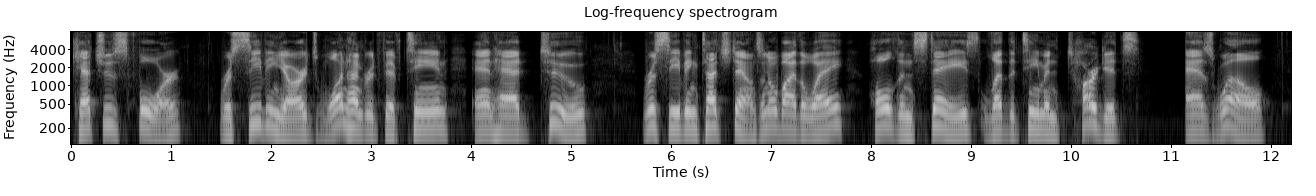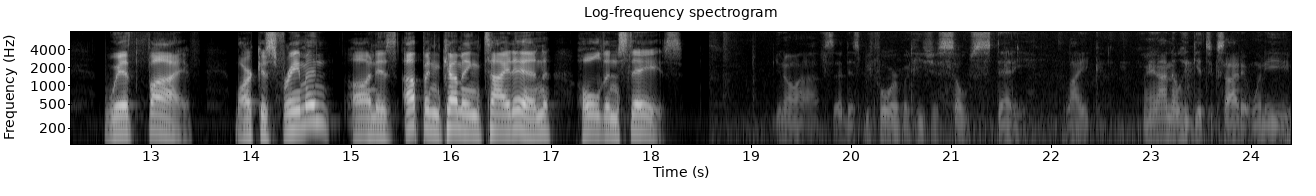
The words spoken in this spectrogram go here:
catches four, receiving yards 115, and had two receiving touchdowns. And oh, by the way, Holden Staes led the team in targets as well with five. Marcus Freeman on his up and coming tight end, Holden Staes. You know, I've said this before, but he's just so steady. Like, man, I know he gets excited when he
